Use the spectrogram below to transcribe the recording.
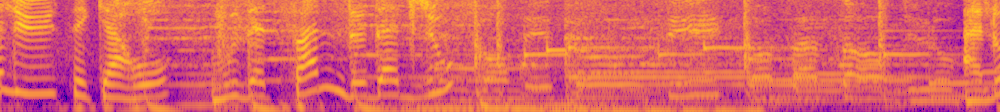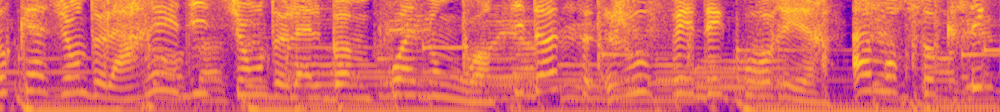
Salut, c'est Caro. Vous êtes fan de Dajou À l'occasion de la réédition de l'album Poison ou Antidote, je vous fais découvrir Amour Toxique,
